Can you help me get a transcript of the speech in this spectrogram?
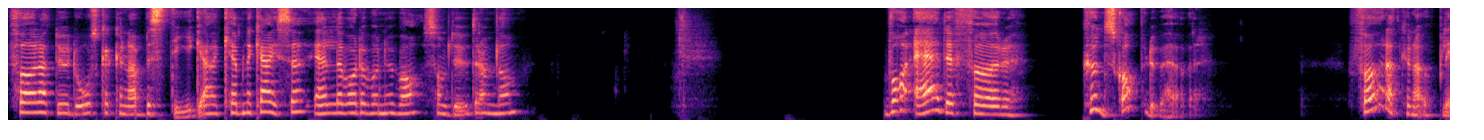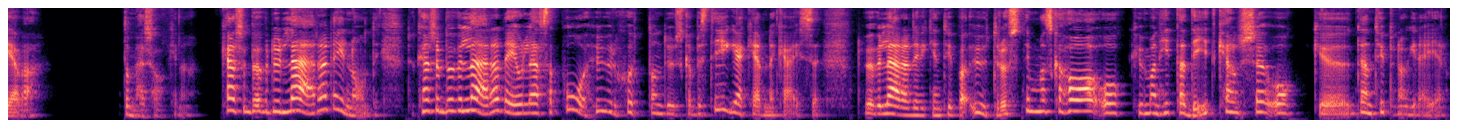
För att du då ska kunna bestiga Kebnekaise eller vad det nu var som du drömde om. Vad är det för kunskaper du behöver? För att kunna uppleva de här sakerna. Kanske behöver du lära dig någonting. Du kanske behöver lära dig att läsa på hur sjutton du ska bestiga Kebnekaise. Du behöver lära dig vilken typ av utrustning man ska ha och hur man hittar dit kanske och eh, den typen av grejer.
